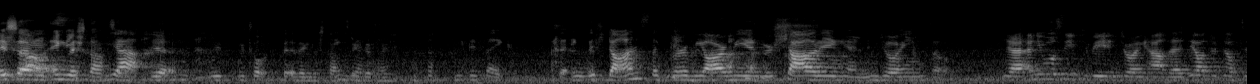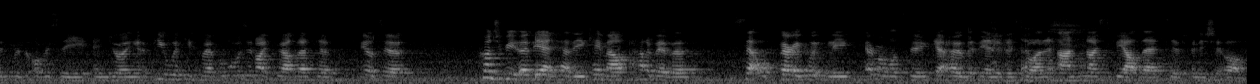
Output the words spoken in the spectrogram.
It's um, English dancing. Yeah. Yeah. We, we taught a bit of English dancing, Yes. didn't we? We did like the English dance, like Barmy Army, and we we're shouting and enjoying. So Yeah, and you all seem to be enjoying it out there. Deandra Dottin was obviously enjoying it. A few wickets went, but what was it like to be out there to be able to contribute at the end, Heather? You came out, had a bit of a set off very quickly. Everyone wants to get home at the end of this one, and nice to be out there to finish it off.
